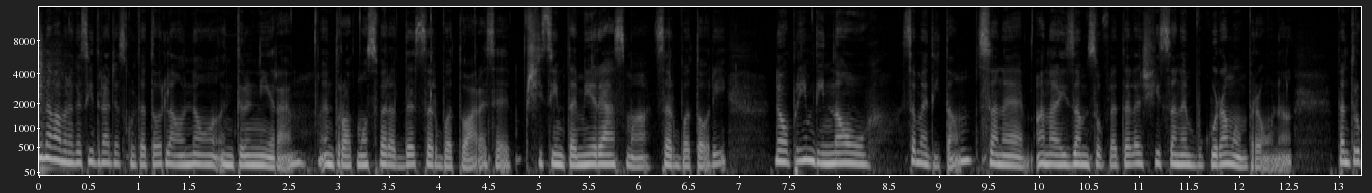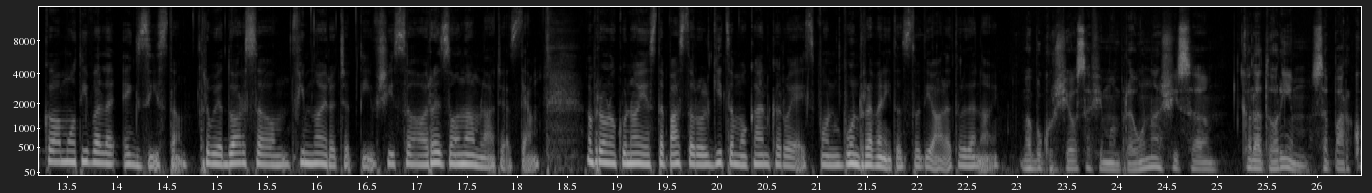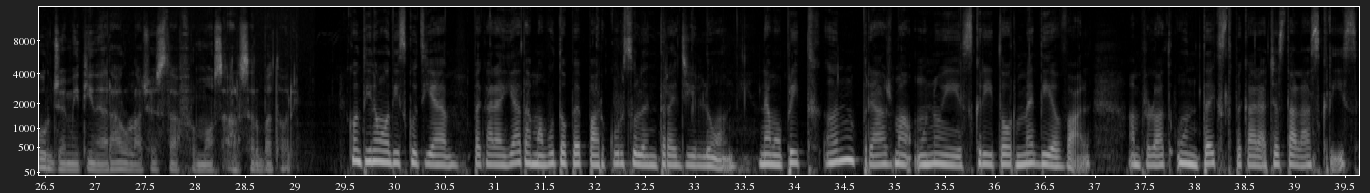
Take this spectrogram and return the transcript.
Bine v-am regăsit, dragi ascultători, la o nouă întâlnire. Într-o atmosferă de sărbătoare se și simte mireasma sărbătorii. Ne oprim din nou să medităm, să ne analizăm sufletele și să ne bucurăm împreună, pentru că motivele există. Trebuie doar să fim noi receptivi și să rezonăm la acestea. Împreună cu noi este pastorul Ghiță Mocan, căruia îi spun bun revenit în studio alături de noi. Mă bucur și eu să fim împreună și să călătorim, să parcurgem itinerarul acesta frumos al sărbătorii. Continuăm o discuție pe care, iată, am avut-o pe parcursul întregii luni. Ne-am oprit în preajma unui scriitor medieval. Am preluat un text pe care acesta l-a scris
